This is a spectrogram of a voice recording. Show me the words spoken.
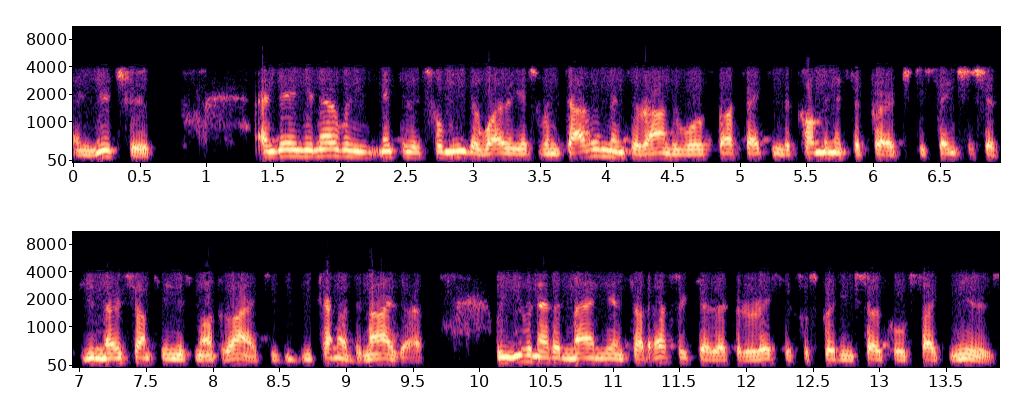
and YouTube. And then, you know, when, Nickolaus, for me, the worry is when governments around the world start taking the communist approach to censorship, you know something is not right. You, you cannot deny that. We even had a man here in South Africa that got arrested for spreading so-called fake news.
